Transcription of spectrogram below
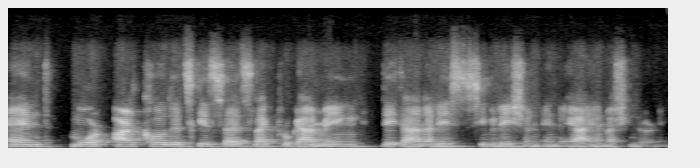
and more hard-coded skill sets like programming, data analysis, simulation, and AI and machine learning.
